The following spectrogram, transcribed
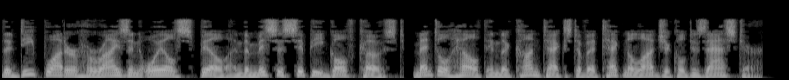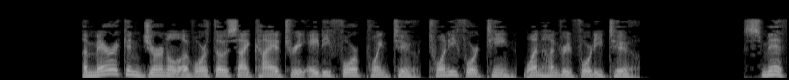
The Deepwater Horizon Oil Spill and the Mississippi Gulf Coast, Mental Health in the Context of a Technological Disaster. American Journal of Orthopsychiatry 84.2 2014, 142. Smith,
